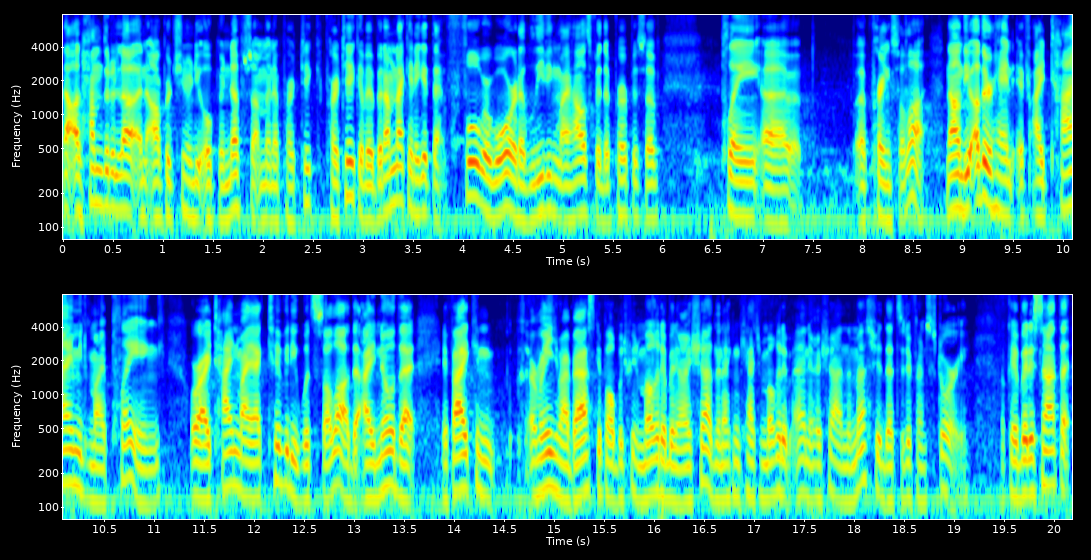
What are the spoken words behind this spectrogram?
Now, alhamdulillah, an opportunity opened up, so I'm going to partake, partake of it, but I'm not going to get that full reward of leaving my house for the purpose of playing, uh, uh, praying salah. Now, on the other hand, if I timed my playing or I timed my activity with salah, that I know that if I can arrange my basketball between Maghrib and Isha, then I can catch Maghrib and Isha in the masjid, that's a different story. Okay, but it's not that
